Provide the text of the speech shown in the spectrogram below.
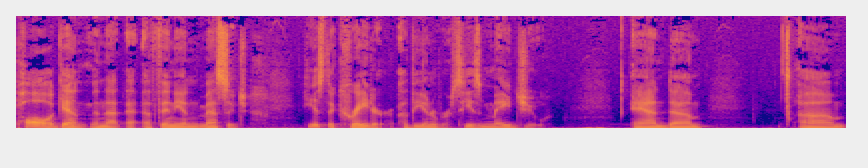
Paul, again, in that Athenian message, he is the creator of the universe. He has made you, and um, um,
